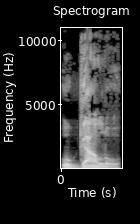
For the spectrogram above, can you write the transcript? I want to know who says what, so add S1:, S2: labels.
S1: o galo.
